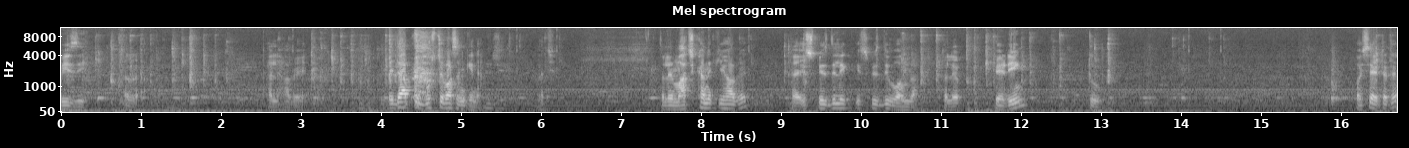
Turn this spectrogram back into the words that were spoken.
বিজি তাহলে হবে এটা। এটা আপনি বুঝতে পারছেন কিনা? আচ্ছা। তাহলে মাঝখানে কি হবে? হ্যাঁ স্পেস দিলে স্পেস দিব আমরা। তাহলে পেডিং টু হয়েছে এটাতে?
